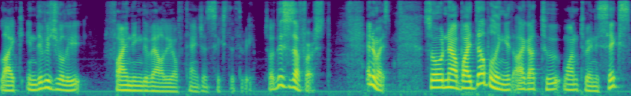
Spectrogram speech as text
like individually finding the value of tangent 63. So this is a first. Anyways, so now by doubling it, I got to 126.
